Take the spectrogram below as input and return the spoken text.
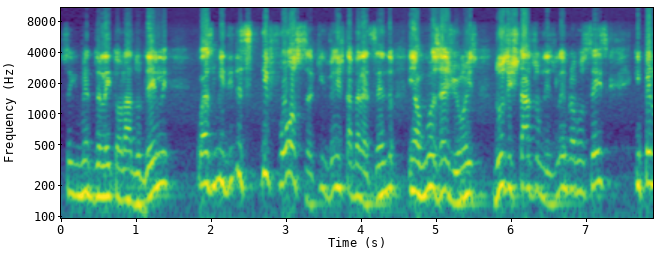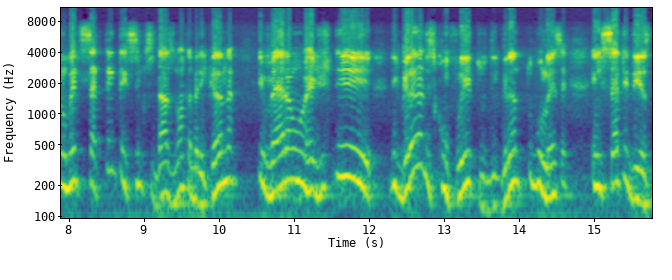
o segmento do eleitorado dele com as medidas de força que vem estabelecendo em algumas regiões dos Estados Unidos. Lembro a vocês que pelo menos 75 cidades norte-americanas tiveram registro de, de grandes conflitos, de grande turbulência em sete dias.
